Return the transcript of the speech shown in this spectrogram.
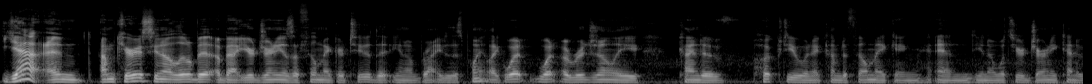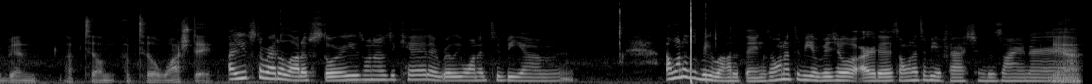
Yeah, and I'm curious, you know, a little bit about your journey as a filmmaker too, that you know brought you to this point. Like, what what originally kind of hooked you when it come to filmmaking, and you know, what's your journey kind of been up till up till Wash Day? I used to write a lot of stories when I was a kid. I really wanted to be um I wanted to be a lot of things. I wanted to be a visual artist. I wanted to be a fashion designer. Yeah. designer.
